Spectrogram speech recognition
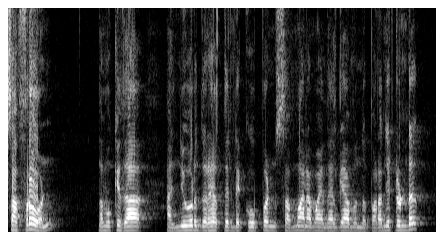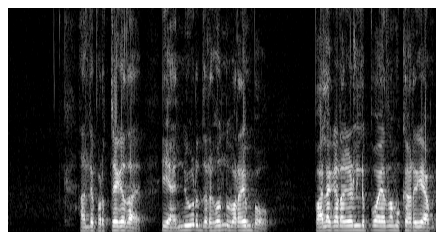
സഫ്രോൺ നമുക്കിതാ അഞ്ഞൂറ് ഗ്രഹത്തിന്റെ കൂപ്പൺ സമ്മാനമായി നൽകാമെന്ന് പറഞ്ഞിട്ടുണ്ട്. അതിന്റെ പ്രത്യേകത ഈ അഞ്ഞൂറ് ദൃഹം എന്ന് പറയുമ്പോൾ പല കടകളിൽ പോയാൽ നമുക്കറിയാം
